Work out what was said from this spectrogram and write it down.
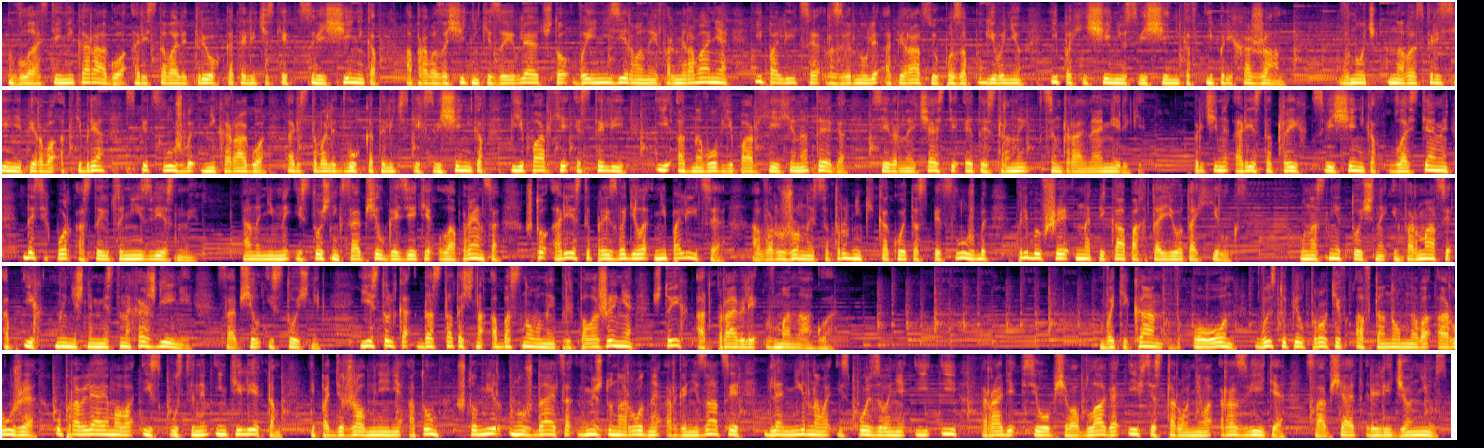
Власти Никарагуа арестовали трех католических священников, а правозащитники заявляют, что военизированные формирования и полиция развернули операцию по запугиванию и похищению священников и прихожан. В ночь на воскресенье 1 октября спецслужбы Никарагуа арестовали двух католических священников в епархии Эстели и одного в епархии Хинотега, северной части этой страны в Центральной Америке – Причины ареста троих священников властями до сих пор остаются неизвестными. Анонимный источник сообщил газете «Ла Пренса», что аресты производила не полиция, а вооруженные сотрудники какой-то спецслужбы, прибывшие на пикапах Toyota Hilux. «У нас нет точной информации об их нынешнем местонахождении», — сообщил источник. «Есть только достаточно обоснованные предположения, что их отправили в Манагуа». Ватикан в ООН выступил против автономного оружия, управляемого искусственным интеллектом, и поддержал мнение о том, что мир нуждается в международной организации для мирного использования ИИ ради всеобщего блага и всестороннего развития, сообщает Religion News.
